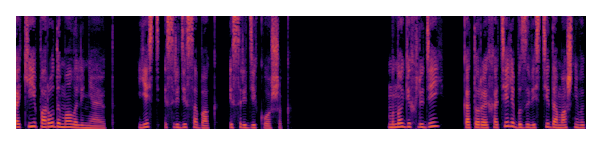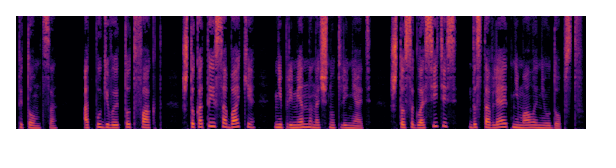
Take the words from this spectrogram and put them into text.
Какие породы мало линяют? Есть и среди собак, и среди кошек. Многих людей, которые хотели бы завести домашнего питомца, отпугивает тот факт, что коты и собаки непременно начнут линять, что, согласитесь, доставляет немало неудобств.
